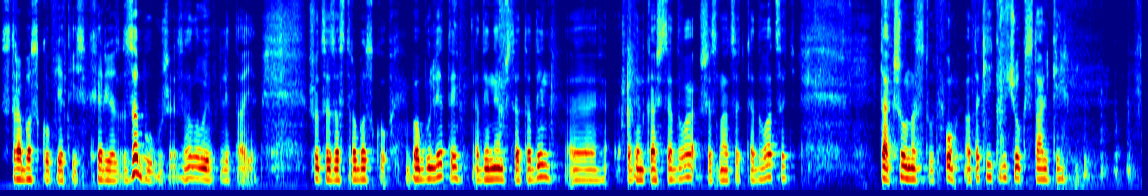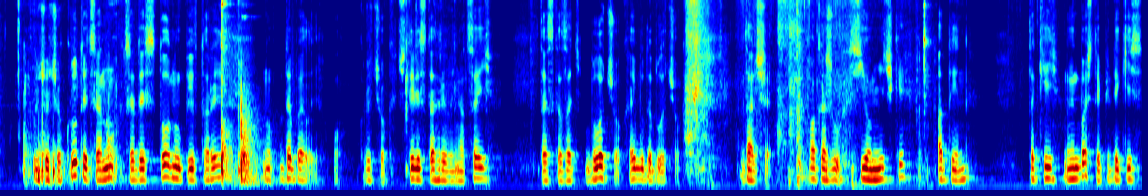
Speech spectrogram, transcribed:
страбоскоп якийсь. Хер забув уже, з голови вилітає. Що це за стробоскоп? Бабулети 1М61, е, 1К62, 16К20. Так, що у нас тут? О, отакий крючок стальки. Крючочок крутиться, ну це десь тонну, півтори, ну, дебелий. О, крючок. 400 гривень. Оцей, так сказати, блочок. Хай буде блочок. Далі покажу сйомнички. Один. Такий, ну він бачите, під якісь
